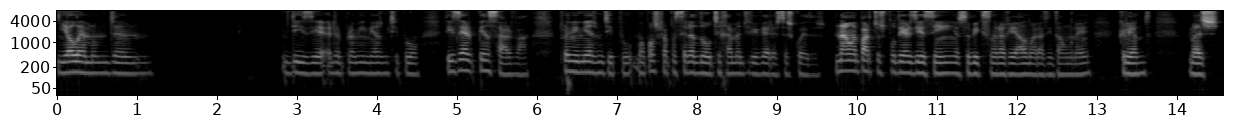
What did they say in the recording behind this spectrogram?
E eu lembro-me de dizer para mim mesmo, tipo, dizer, pensar, vá, para mim mesmo, tipo, não posso esperar para ser adulto e realmente viver estas coisas. Não a parte dos poderes e assim, eu sabia que isso não era real, não era assim tão, né, crente, mas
